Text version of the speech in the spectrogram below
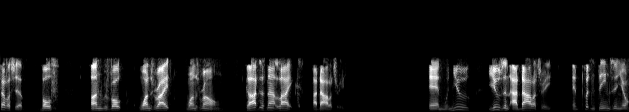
fellowship, both unrevoked One's right, one's wrong. God does not like idolatry. And when you using idolatry and putting things in your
